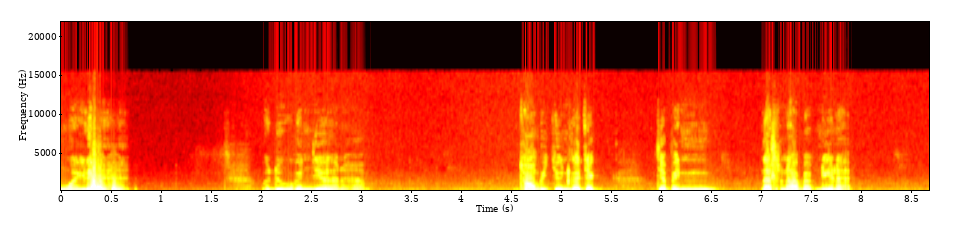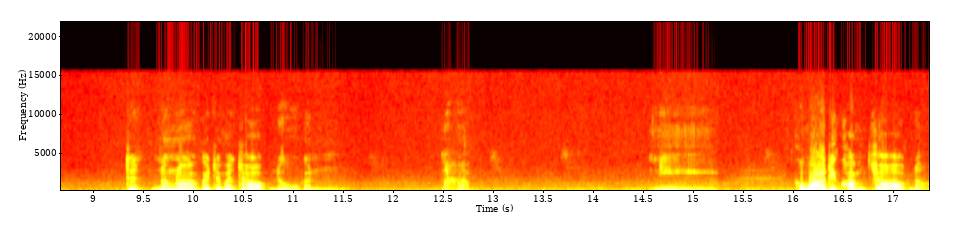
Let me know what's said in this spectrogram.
มวยเลยมาดูกันเยอะนะครับ ช่องพิจุนก็จะจะเป็นลักษณะแบบนี้แหละ จะน้องๆก็จะมาชอบดูกันนะครับ นี่ ก็วาดด้วยความชอบเนาะ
